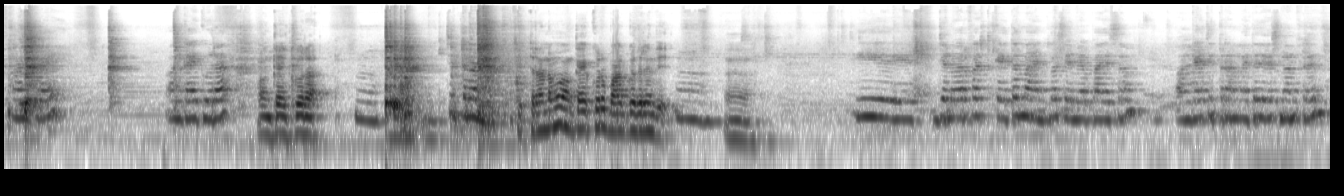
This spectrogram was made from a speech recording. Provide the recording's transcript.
వంకాయ. వంకాయ కూర. వంకాయ కూర. చిత్రాన్నము వంకాయ కూర బాగా కుదిరింది. ఈ జనవరి ఫస్ట్కి అయితే మా ఇంట్లో సేమియా పాయసం. వంకాయ చిత్రాన్నం అయితే చేసినాను ఫ్రెండ్స్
